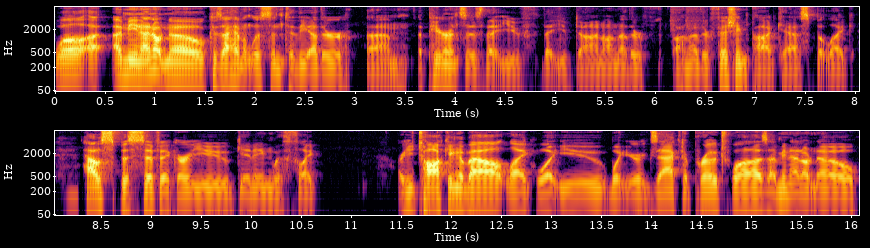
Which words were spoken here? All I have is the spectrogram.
Well, I, I mean, I don't know because I haven't listened to the other um, appearances that you've that you've done on other on other fishing podcasts, but like, how specific are you getting with like? Are you talking about like what you what your exact approach was? I mean, I don't know.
